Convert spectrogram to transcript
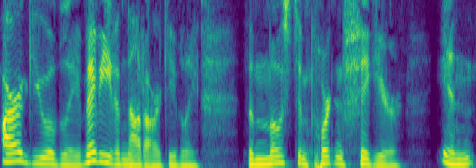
arguably, maybe even not arguably, the most important figure in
